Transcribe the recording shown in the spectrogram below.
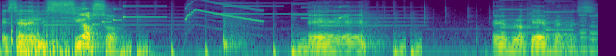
Ese delicioso... Eh, eh, bloques verdes.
